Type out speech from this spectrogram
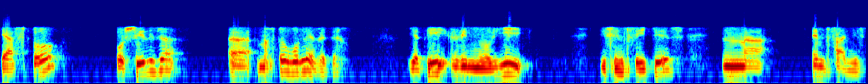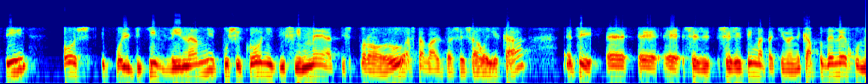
Και αυτό ο ΣΥΡΙΖΑ με αυτό βολεύεται. Γιατί δημιουργεί τις συνθήκες να εμφανιστεί ως η πολιτική δύναμη που σηκώνει τη σημαία της πρόοδου, αυτά βάλτε σε εισαγωγικά, έτσι, ε, ε, ε, σε, σε, ζητήματα κοινωνικά που δεν έχουν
